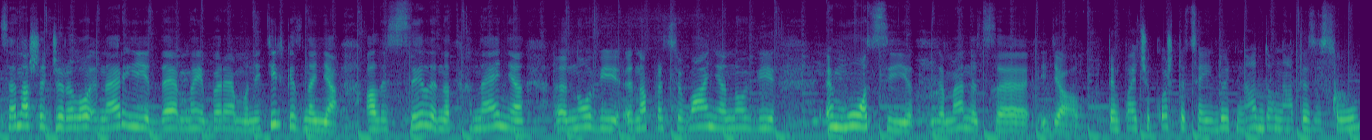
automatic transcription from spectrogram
Це наше джерело енергії, де ми беремо не тільки знання, але сили, натхнення, е, нові напрацювання, нові емоції. Для мене це ідеал. Тим паче кошти це йдуть на донати ЗСУ,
